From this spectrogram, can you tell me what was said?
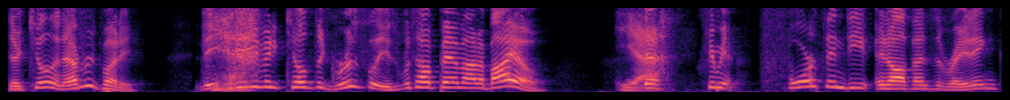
They're killing everybody. They, Yeah. they even killed the Grizzlies without Bam Adebayo. Yeah. They're- Hear me. Fourth in de- in offensive rating,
